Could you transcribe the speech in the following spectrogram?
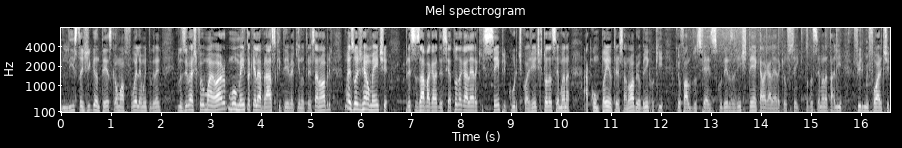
lista gigantesca, uma folha muito grande. Inclusive, acho que foi o maior momento aquele abraço que teve aqui no Terça Nobre, mas hoje realmente precisava agradecer a toda a galera que sempre curte com a gente, que toda semana acompanha o Terça Nobre. Eu brinco aqui que eu falo dos fiéis escudeiros, a gente tem aquela galera que eu sei que toda semana tá ali firme e forte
